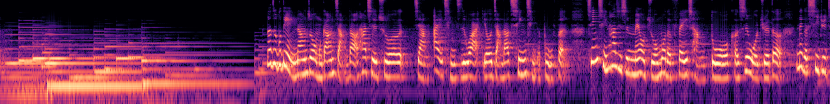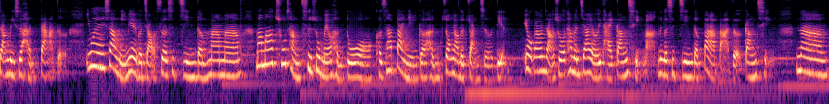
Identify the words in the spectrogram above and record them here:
这部电影当中，我们刚刚讲到，它其实除了讲爱情之外，也有讲到亲情的部分。亲情它其实没有琢磨的非常多，可是我觉得那个戏剧张力是很大的。因为像里面有个角色是金的妈妈，妈妈出场次数没有很多哦，可是她扮演一个很重要的转折点。因为我刚刚讲说，他们家有一台钢琴嘛，那个是金的爸爸的钢琴，那。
